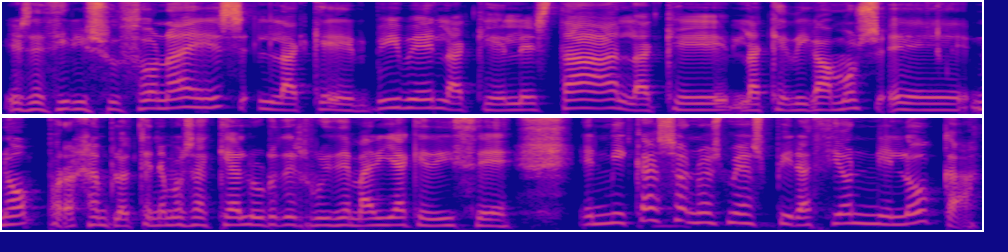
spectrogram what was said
Es decir, y su zona es la que él vive, la que él está, la que, la que digamos, eh, no, por ejemplo, tenemos aquí a Lourdes Ruiz de María que dice, en mi caso no es mi aspiración ni loca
